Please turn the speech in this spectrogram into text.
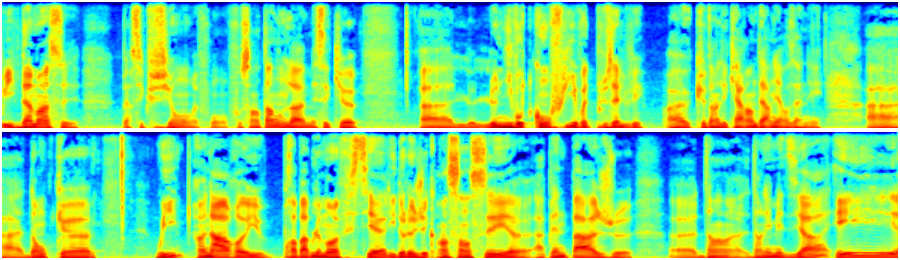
Évidemment, c'est persécution, il faut, s'entendre là, mais c'est que euh, le, niveau de conflit va être plus élevé euh, que dans les 40 dernières années. Euh, donc, oui, un art probablement officiel, idéologique, encensé à pleine page dans, dans, les médias. Et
